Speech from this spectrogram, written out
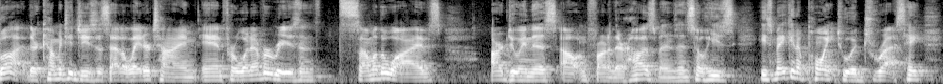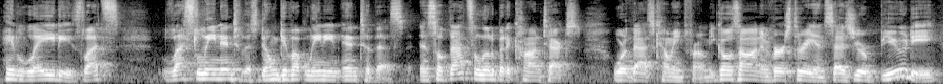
but they're coming to Jesus at a later time, and for whatever reason, some of the wives are doing this out in front of their husbands. And so he's he's making a point to address, hey, hey ladies, let's let's lean into this. Don't give up leaning into this. And so that's a little bit of context where that's coming from. He goes on in verse 3 and says, Your beauty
